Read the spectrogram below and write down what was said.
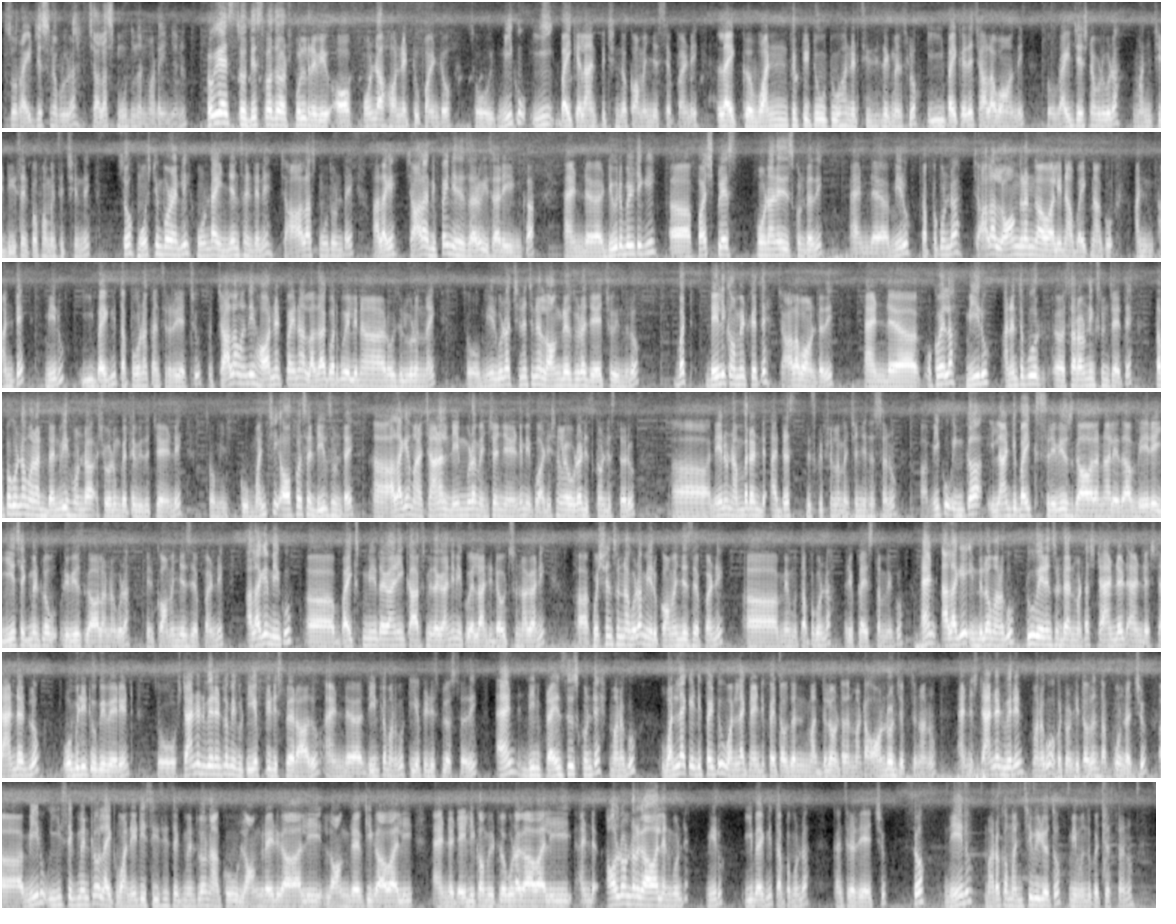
సో రైడ్ చేస్తున్నప్పుడు కూడా చాలా స్మూత్ ఉందన్నమాట engine. Okay so this was our full review of Honda Hornet two point so మీకు ఈ బైక్ ఎలా అనిపించిందో కామెంట్ చేసి చెప్పండి. Like one fifty two two hundred cc సెగ్మెంట్స్లో ఈ బైక్ అయితే చాలా బాగుంది. సో రైడ్ చేసినప్పుడు కూడా మంచి డీసెంట్ పర్ఫార్మెన్స్ ఇచ్చింది. So most importantly Honda engines అంటేనే చాలా స్మూత్ ఉంటాయి. అలాగే చాలా రిఫైన్ చేసేసారు ఈసారి ఇంకా. అండ్ డ్యూరబిలిటీకి ఫస్ట్ ప్లేస్ హోండానే తీసుకుంటుంది. అండ్ మీరు తప్పకుండా చాలా లాంగ్ రన్ కావాలి నా బైక్ నాకు. అన్ అంటే మీరు ఈ బైక్ని తప్పకుండా కన్సిడర్ చేయొచ్చు. సో చాలామంది హార్నెట్ పైన లదాఖ్ వరకు వెళ్ళిన రోజులు కూడా ఉన్నాయి. సో మీరు కూడా చిన్న చిన్న లాంగ్ డ్రైవ్స్ కూడా చేయొచ్చు ఇందులో. బట్ డైలీ కామెంట్కి అయితే చాలా బాగుంటుంది. అండ్ ఒకవేళ మీరు అనంతపూర్ సరౌండింగ్స్ నుంచి అయితే తప్పకుండా మన ధన్వి హోండా షోరూమ్కి అయితే విజిట్ చేయండి. సో మీకు మంచి ఆఫర్స్ అండ్ డీల్స్ ఉంటాయి. అలాగే మన ఛానల్ నేమ్ కూడా మెన్షన్ చేయండి. మీకు అడిషనల్గా కూడా డిస్కౌంట్ ఇస్తారు. నేను నంబర్ అండ్ అడ్రస్ డిస్క్రిప్షన్లో మెన్షన్ చేసేస్తాను. మీకు ఇంకా ఇలాంటి బైక్స్ రివ్యూస్ కావాలన్నా లేదా వేరే ఏ సెగ్మెంట్లో రివ్యూస్ కావాలన్నా కూడా మీరు కామెంట్ చేసి చెప్పండి. అలాగే మీకు బైక్స్ మీద కానీ కార్స్ మీద కానీ మీకు ఎలాంటి డౌట్స్ ఉన్నా కానీ క్వశ్చన్స్ ఉన్నా కూడా మీరు కామెంట్ చేసి చెప్పండి. మేము తప్పకుండా రిప్లై ఇస్తాం మీకు. అండ్ అలాగే ఇందులో మనకు టూ వేరియంట్స్ ఉంటాయన్నమాట standard and స్టాండర్డ్లో OBD two B variant so standard వేరియంట్లో మీకు టీఎఫ్టీ డిస్ప్లే రాదు అండ్ uh, దీంట్లో మనకు టీఎఫ్టీ డిస్ప్లే వస్తుంది. అండ్ దీని ప్రైస్ చూసుకుంటే మనకు one lakh eighty five to one lakh ninety five thousand మధ్యలో ఉంటుంది అనమాట ఆన్ రోడ్ చెప్తున్నాను. అండ్ స్టాండర్డ్ వేరియంట్ మనకు ఒక ట్వంటీ థౌసండ్ తక్కువ ఉండొచ్చు. Uh, మీరు ఈ సెగ్మెంట్లో లైక్ వన్ ఎయిటీ సీసీ సెగ్మెంట్లో నాకు లాంగ్ రైడ్ కావాలి లాంగ్ డ్రైవ్కి కావాలి అండ్ డైలీ కమ్యూట్లో కూడా కావాలి అండ్ ఆల్రౌండర్ కావాలి అనుకుంటే మీరు ఈ బైక్ని తప్పకుండా కన్సిడర్ చేయొచ్చు. సో నేను మరొక మంచి వీడియోతో మీ ముందుకు వచ్చేస్తాను.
